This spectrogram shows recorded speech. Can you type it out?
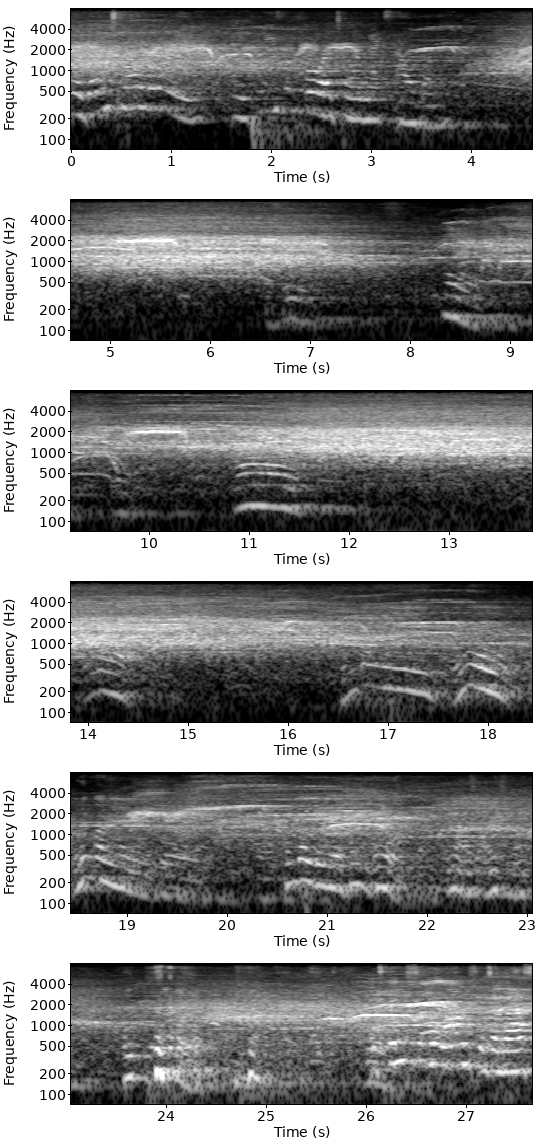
So don't you all worry, and please look forward to our next album. 네. 어, 어, 컴백을 하는데 그냥 아직 안 했지만 곧 했을 거예요. It's been so long since our last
